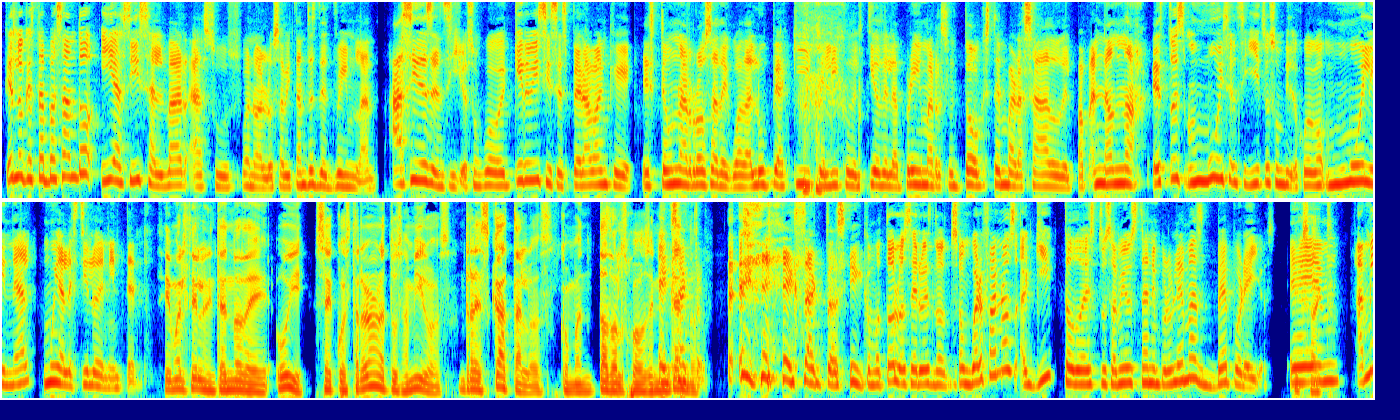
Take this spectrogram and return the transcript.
qué es lo que está pasando y así salvar a sus, bueno, a los habitantes de Dreamland. Así de sencillo, es un juego de Kirby. Si se esperaban que esté una rosa de Guadalupe aquí, que el hijo del tío de la prima resultó que está embarazado del papá. No, no, esto es muy sencillito, es un videojuego muy lineal, muy al estilo de Nintendo. Sí, muy al estilo de Nintendo de, uy, secuestraron a tus amigos, rescátalos, como en todos los juegos de Nintendo. Exacto. Exacto, así como todos los héroes no, son huérfanos, aquí todos tus amigos están en problemas, ve por ellos. Eh, a mí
